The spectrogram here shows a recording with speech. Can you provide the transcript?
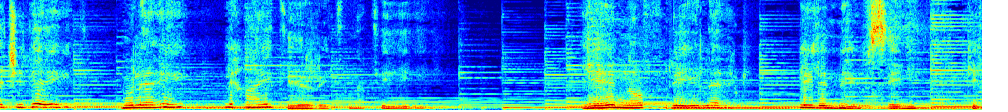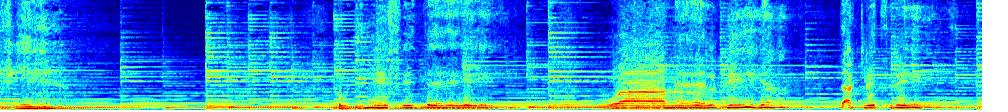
deċidejt mulej li ħajt irrit natik jien offri lek li l-nifsi kif jien u dni fidej u għamel bija dak li trit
